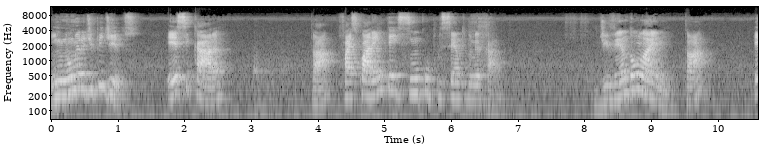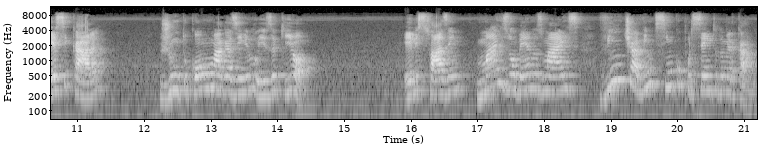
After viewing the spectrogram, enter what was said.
Em número de pedidos. Esse cara, tá? Faz 45% do mercado. De venda online, tá? Esse cara, junto com o Magazine Luiza aqui, ó. Eles fazem mais ou menos mais 20 a 25% do mercado.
